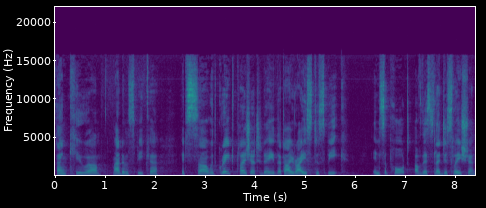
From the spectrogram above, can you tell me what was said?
Thank you, uh, Madam Speaker. It's uh, with great pleasure today that I rise to speak in support of this legislation.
